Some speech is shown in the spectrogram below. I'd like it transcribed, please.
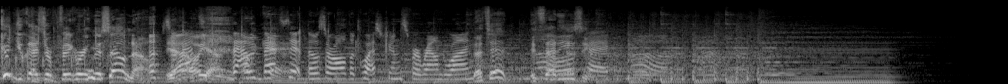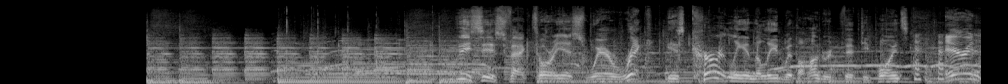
Good, you guys are figuring this out now. So Yeah, that's, oh, yeah. that- Okay. that's it. Those are all the questions for round one? That's it. It's that Oh, easy. Okay. Oh. This is Factorious, where Rick is currently in the lead with 150 points. Aaron,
